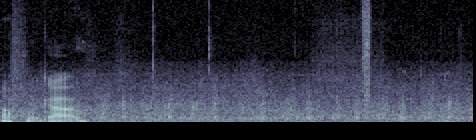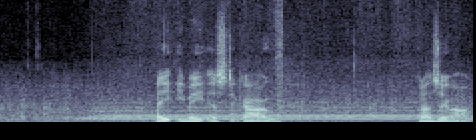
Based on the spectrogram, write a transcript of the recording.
Off we go. Eighty meters to go. Can I zoom out?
